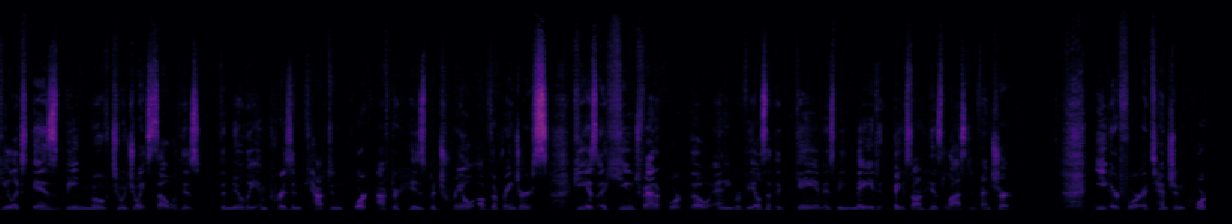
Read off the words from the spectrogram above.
Helix is being moved to a joint cell with his the newly imprisoned Captain Qwark after his betrayal of the Rangers. He is a huge fan of Qwark, though, and he reveals that the game is being made based on his last adventure. Eager for attention, Qwark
